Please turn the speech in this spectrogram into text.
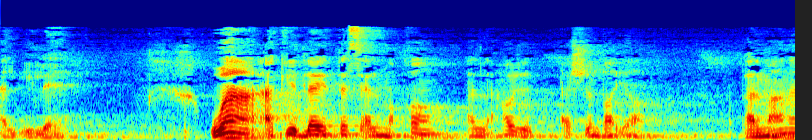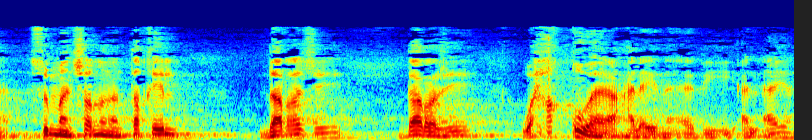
الإله. وأكيد لا يتسع المقام هلا حوالي 20 دقيقة بهالمعنى ثم إن شاء الله ننتقل درجة درجة وحقها علينا هذه الآية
